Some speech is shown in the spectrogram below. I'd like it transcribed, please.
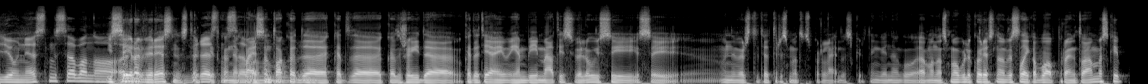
jaunesnis Evano? Jisai yra vyresnis, taip, vyresnis kad, nepaisant to, kad, kad, kad žaidė, kad atėjo į NBA metais vėliau, jisai, jisai universitete tris metus praleido skirtingai negu Evanas Mobley, kuris nu, visą laiką buvo projektuojamas kaip,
